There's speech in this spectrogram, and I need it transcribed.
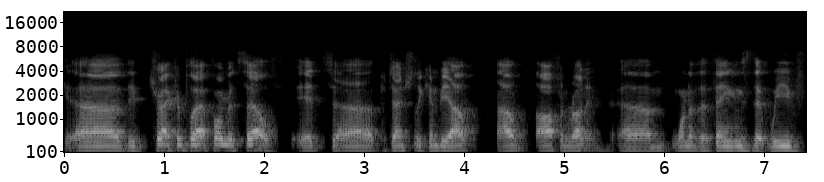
the tractor platform itself, it potentially can be out out off and running. Um, one of the things that we've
